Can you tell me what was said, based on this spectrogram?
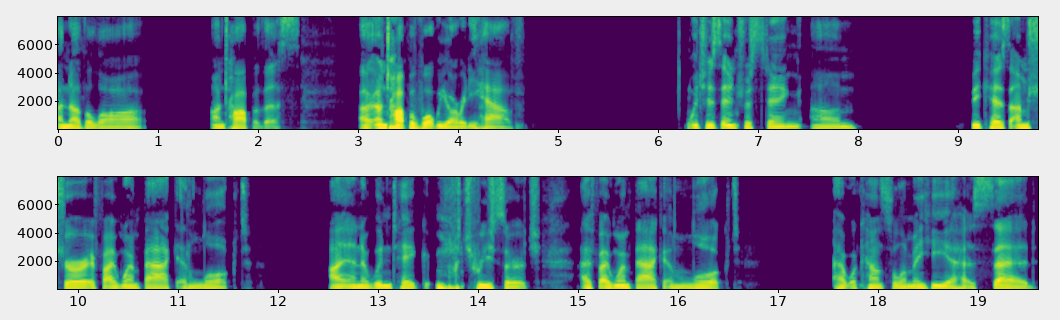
another law on top of this, uh, on top of what we already have which is interesting um, because I'm sure if I went back and looked, I, and it wouldn't take much research, if I went back and looked at what Councilor Mejia has said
